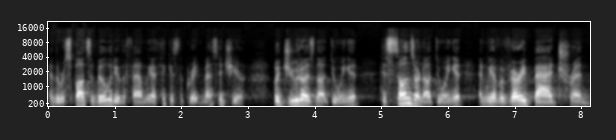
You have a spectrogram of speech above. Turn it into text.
and the responsibility of the family, I think, is the great message here. But Judah is not doing it, his sons are not doing it, and we have a very bad trend.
